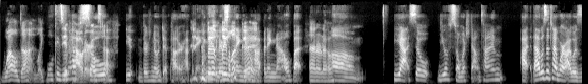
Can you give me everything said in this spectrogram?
well done, like Well, because you dip have powder and stuff. you, there's no dip powder happening. But Maybe it- there's they look something new good. happening now, but I don't know. Um, yeah, so you have so much downtime. I, that was the time where I was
